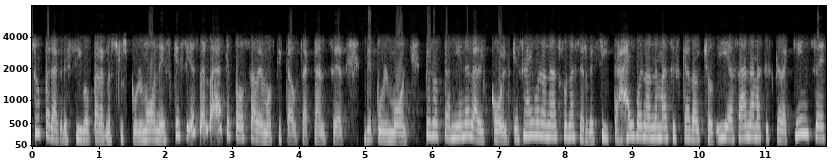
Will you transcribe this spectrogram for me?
súper agresivo para nuestros pulmones, que sí es verdad que todos sabemos que causa cáncer de pulmón, pero también el alcohol, que es, ay, bueno, nada, fue una cervecita, ay, bueno, nada más es cada ocho días, ah, nada más es cada quince,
